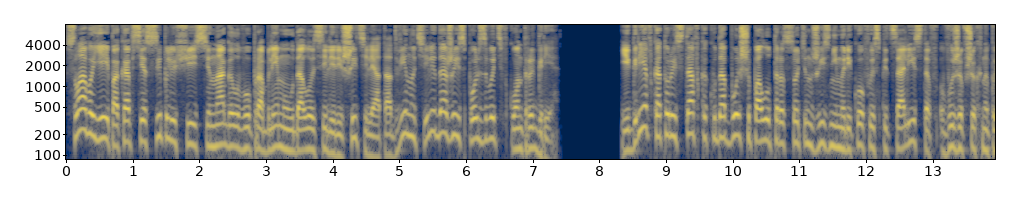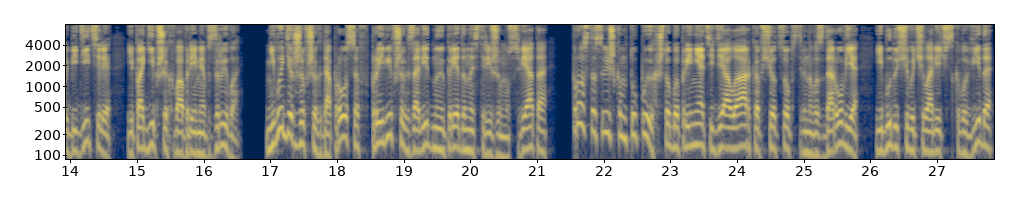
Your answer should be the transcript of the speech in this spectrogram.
Слава ей, пока все сыплющиеся на голову проблемы удалось или решить, или отодвинуть, или даже использовать в контр-игре. Игре, в которой ставка куда больше полутора сотен жизней моряков и специалистов, выживших на победителе и погибших во время взрыва, не выдержавших допросов, проявивших завидную преданность режиму свята, просто слишком тупых, чтобы принять идеалы арка в счет собственного здоровья и будущего человеческого вида,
